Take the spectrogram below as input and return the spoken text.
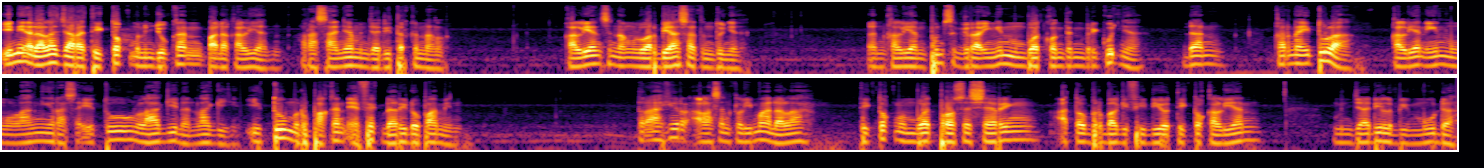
Ini adalah cara TikTok menunjukkan pada kalian rasanya menjadi terkenal. Kalian senang luar biasa tentunya. Dan kalian pun segera ingin membuat konten berikutnya. Dan karena itulah kalian ingin mengulangi rasa itu lagi dan lagi. Itu merupakan efek dari dopamin. Terakhir, alasan kelima adalah TikTok membuat proses sharing atau berbagi video TikTok kalian menjadi lebih mudah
